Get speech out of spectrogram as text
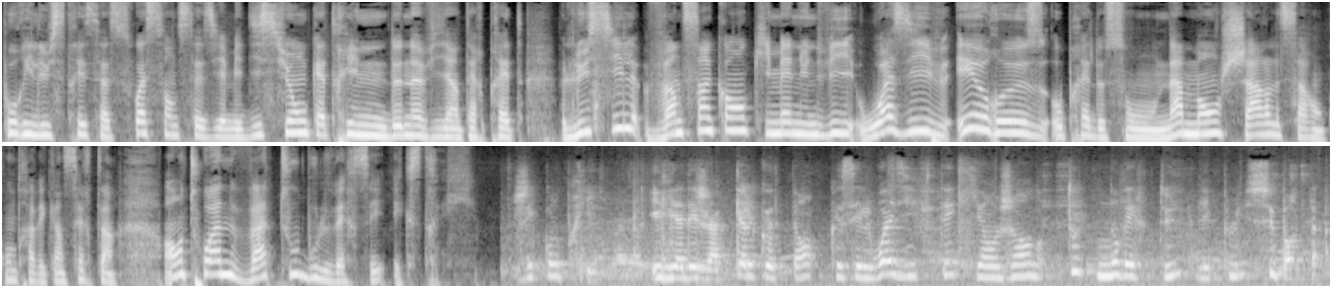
pour illustrer sa 76e édition. Catherine Deneuve y interprète Lucille, 25 ans, qui mène une vie oisive et heureuse auprès de son amant Charles. Sa rencontre avec un certain Antoine va tout bouleverser. Extrait. J'ai compris, il y a déjà quelque temps, que c'est l'oisiveté qui engendre toutes nos vertus les plus supportables.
